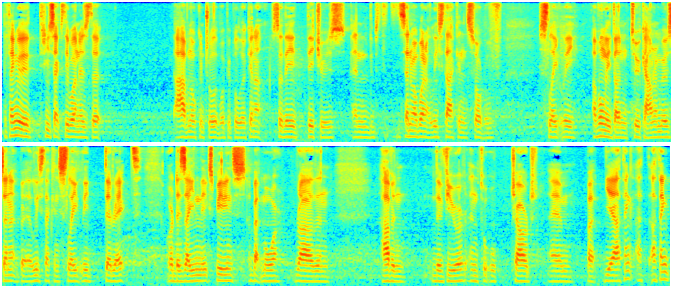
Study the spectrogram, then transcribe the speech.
The thing with the 360 one is that I have no control of what people are looking at, so they, they choose. And the cinema one, at least I can sort of slightly. I've only done two camera moves in it, but at least I can slightly direct or design the experience a bit more rather than having the viewer in total charge. Um, but yeah, I think I, I, think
